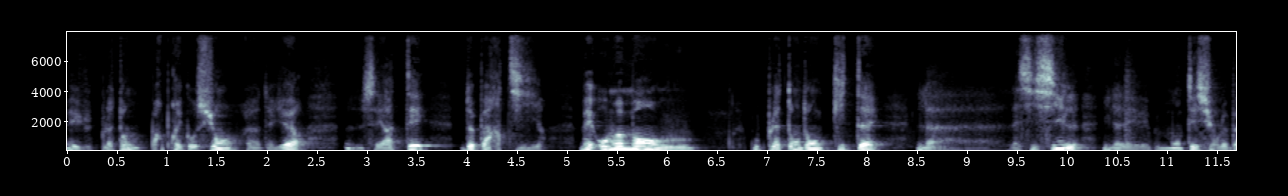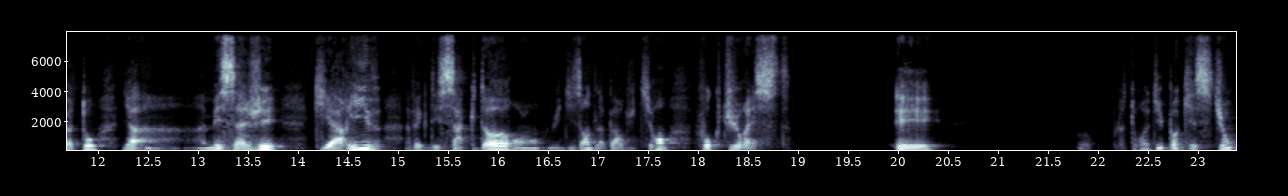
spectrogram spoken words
Et Platon, par précaution, euh, d'ailleurs, s'est hâté de partir. Mais au moment où, Platon donc quittait la, Sicile, il allait monter sur le bateau, il y a un messager qui arrive avec des sacs d'or en lui disant de la part du tyran faut que tu restes. Et Platon a dit pas question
